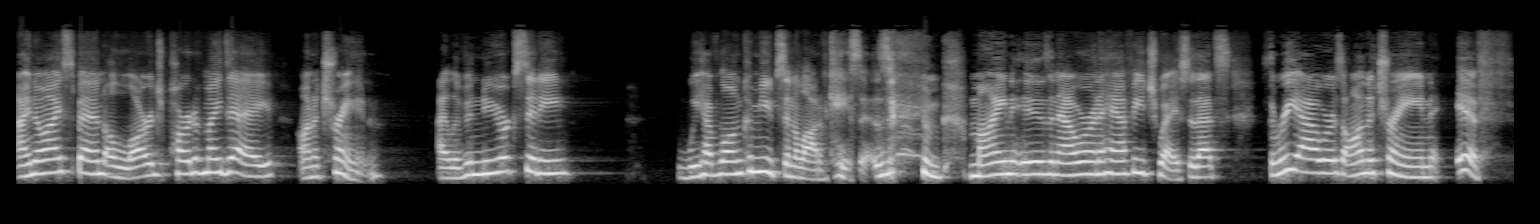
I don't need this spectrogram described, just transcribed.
I know I spend a large part of my day on a train. I live in New York City, we have long commutes in a lot of cases. Mine is an hour and a half each way. So that's three hours on a train if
